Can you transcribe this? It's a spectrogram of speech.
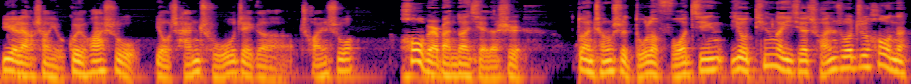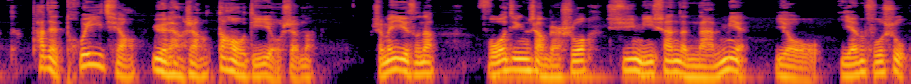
月亮上有桂花树、有蟾蜍这个传说。后边半段写的是。段成式读了佛经，又听了一些传说之后呢，他在推敲月亮上到底有什么，什么意思呢？佛经上边说，须弥山的南面有阎浮树，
